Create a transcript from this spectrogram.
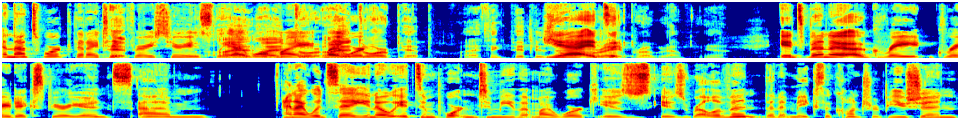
and that's work that I take Pip. very seriously. I, I, want I adore, my my I work. adore Pip. I think Pip is Yeah, a great a- program. Yeah. It's been a, a great, great experience. Um, and I would say, you know, it's important to me that my work is is relevant, that it makes a contribution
